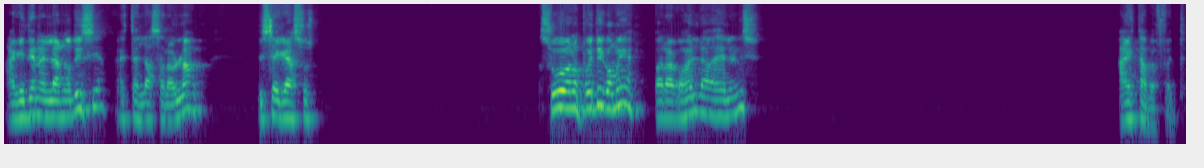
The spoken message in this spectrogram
Aquí tienen la noticia. Esta es Lázaro Blanco. Dice que a sus. Sube unos políticos míos para cogerla desde el inicio. Ahí está perfecto.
